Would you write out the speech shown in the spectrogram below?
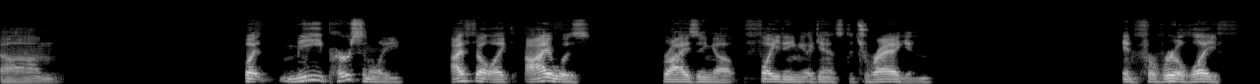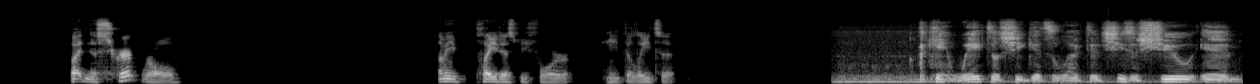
Um, but me personally, I felt like I was rising up, fighting against the dragon in for real life. But in the script role, let me play this before he deletes it. I can't wait till she gets elected. She's a shoe in.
